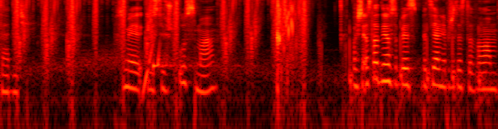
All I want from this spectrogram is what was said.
zabić. W sumie jest już ósma. Właśnie ostatnio sobie specjalnie przetestowałam.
